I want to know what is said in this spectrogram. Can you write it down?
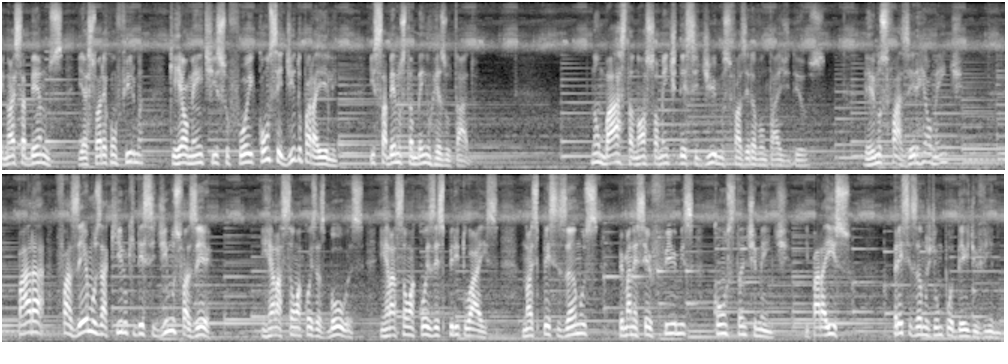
E nós sabemos, e a história confirma, que realmente isso foi concedido para ele, e sabemos também o resultado. Não basta nós somente decidirmos fazer a vontade de Deus, devemos fazer realmente. Para fazermos aquilo que decidimos fazer, em relação a coisas boas, em relação a coisas espirituais. Nós precisamos permanecer firmes constantemente. E para isso, precisamos de um poder divino,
